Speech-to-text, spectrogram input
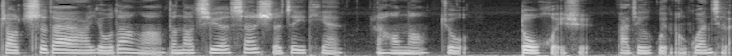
找吃的啊，游荡啊，等到七月三十这一天，然后呢，就都回去把这个鬼门关起来。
